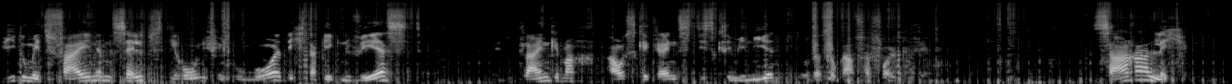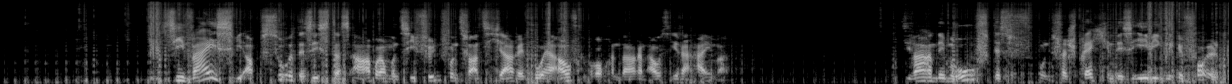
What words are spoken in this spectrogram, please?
wie du mit feinem, selbstironischem Humor dich dagegen wehrst, klein gemacht, ausgegrenzt, diskriminiert oder sogar verfolgt wird. Sarah lächelt. Sie weiß, wie absurd es ist, dass Abraham und sie 25 Jahre vorher aufgebrochen waren aus ihrer Heimat. Sie waren dem Ruf des, und Versprechen des Ewigen gefolgt.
